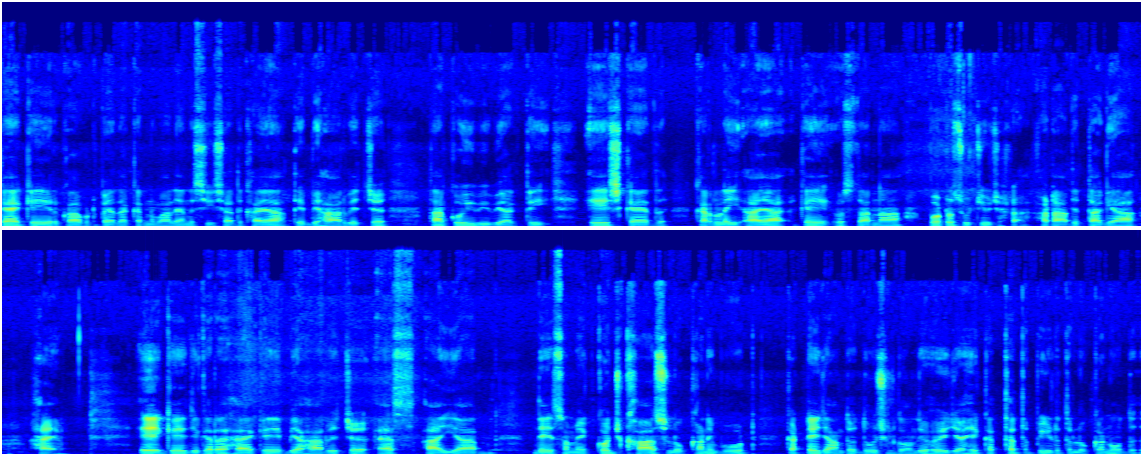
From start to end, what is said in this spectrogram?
ਕਹਿ ਕੇ ਰੁਕਾਵਟ ਪੈਦਾ ਕਰਨ ਵਾਲਿਆਂ ਨੇ ਸ਼ੀਸ਼ਾ ਦਿਖਾਇਆ ਤੇ ਬਿਹਾਰ ਵਿੱਚ ਤਾਂ ਕੋਈ ਵੀ ਵਿਅਕਤੀ ਇਹ ਸ਼ਿਕਾਇਤ ਕਰਨ ਲਈ ਆਇਆ ਕਿ ਉਸ ਦਾ ਨਾਂ ਵੋਟਰ ਸੂਚੀ ਵਿੱਚ ਹਟਾ- ਹਟਾ ਦਿੱਤਾ ਗਿਆ ਹੈ। ਇਹ ਕਿ ਜ਼ਿਕਰ ਹੈ ਕਿ ਬਿਹਾਰ ਵਿੱਚ ਐਸ ਆਈ ਆਰ ਦੇ ਸਮੇਂ ਕੁਝ ਖਾਸ ਲੋਕਾਂ ਨੇ ਵੋਟ ਕੱਟੇ ਜਾਣ ਤੋਂ ਦੋਸ਼ ਲਗਾਉਂਦੇ ਹੋਏ ਅਜਿਹੇ ਕਥਿਤ ਪੀੜਤ ਲੋਕਾਂ ਨੂੰ ਉਦ-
